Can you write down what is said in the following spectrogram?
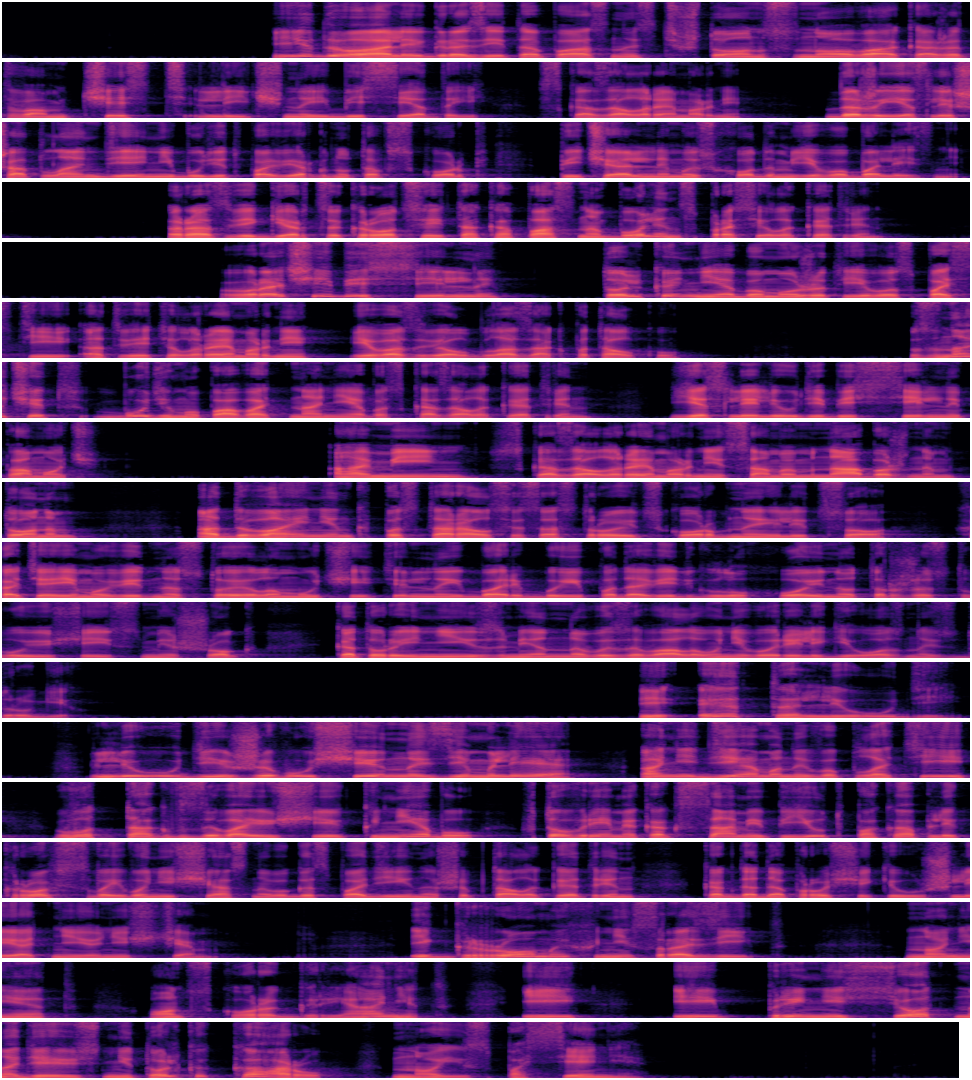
«Едва ли грозит опасность, что он снова окажет вам честь личной беседой», — сказал Реморни. «Даже если Шотландия не будет повергнута в скорбь печальным исходом его болезни». «Разве герцог Роций так опасно болен?» – спросила Кэтрин. «Врачи бессильны. Только небо может его спасти», – ответил Реморни и возвел глаза к потолку. «Значит, будем уповать на небо», – сказала Кэтрин, – «если люди бессильны помочь». «Аминь», — сказал Реморни самым набожным тоном, а Двайнинг постарался состроить скорбное лицо, хотя ему, видно, стоило мучительной борьбы подавить глухой, но торжествующий смешок, который неизменно вызывала у него религиозность других. И это люди, люди, живущие на земле, а не демоны во плоти, вот так взывающие к небу, в то время как сами пьют по капле кровь своего несчастного господина, шептала Кэтрин, когда допросчики ушли от нее ни с чем. И гром их не сразит. Но нет, он скоро грянет и... и принесет, надеюсь, не только кару, но и спасение.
